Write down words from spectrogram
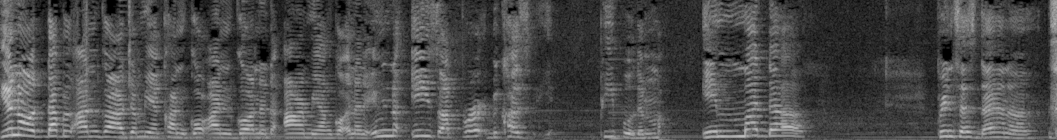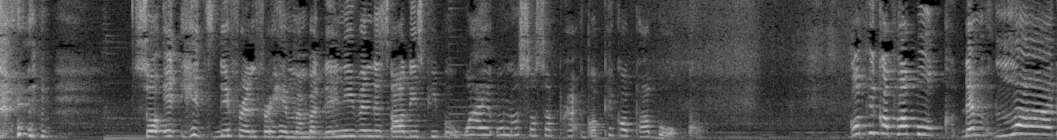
you know double and go Jamaican go and go in the army and go and him he's a per because people the him mother Princess Diana So it hits different for him. But then even this all these people, why uno so surprised? Go pick up a book. Go pick up a book. Them Lord.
